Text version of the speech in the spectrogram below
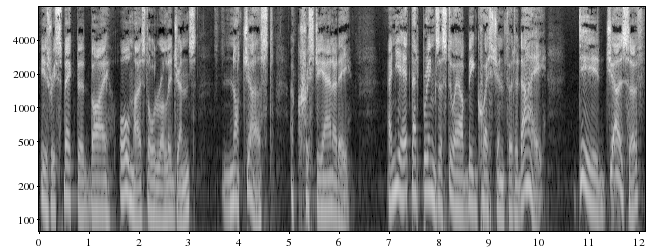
He is respected by almost all religions, not just Christianity. And yet that brings us to our big question for today. Did Joseph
